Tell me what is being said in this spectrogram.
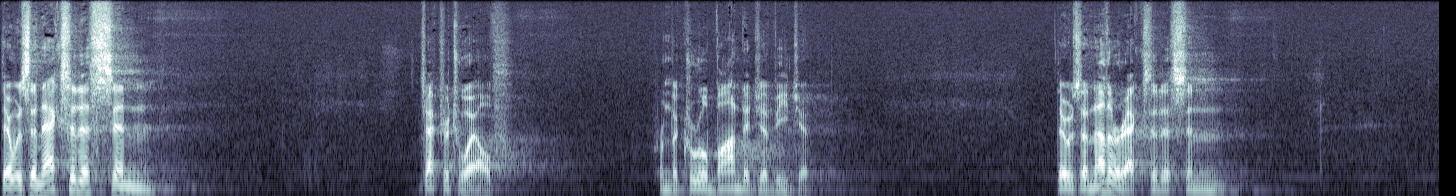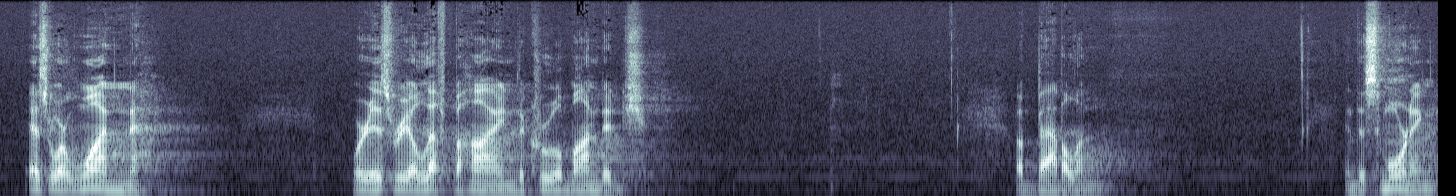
There was an exodus in chapter 12, from the cruel bondage of Egypt. There was another exodus in Ezra 1, where Israel left behind the cruel bondage of Babylon. And this morning,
